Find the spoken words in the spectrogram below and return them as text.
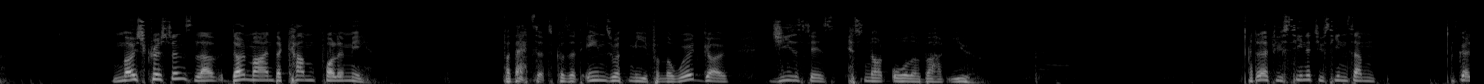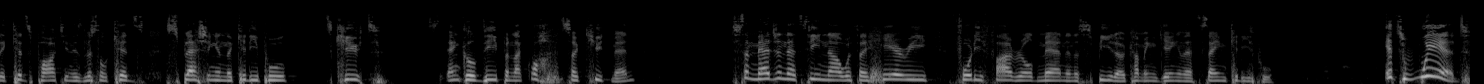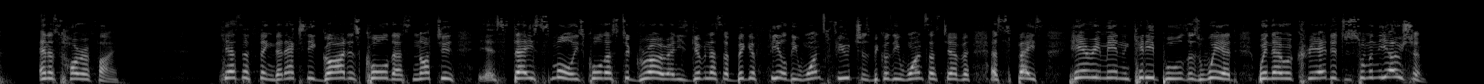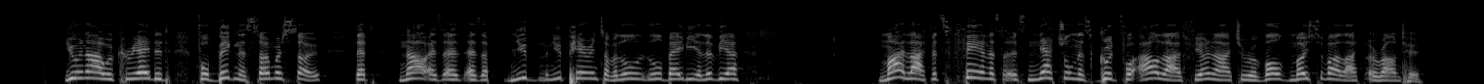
Most Christians love, don't mind the come, follow me. But that's it, because it ends with me. From the word go, Jesus says, It's not all about you. I don't know if you've seen it. You've seen some, you've got a kids party and there's little kids splashing in the kiddie pool. It's cute. It's ankle deep and like, oh, it's so cute, man. Just imagine that scene now with a hairy 45 year old man in a speedo coming and getting in that same kiddie pool. It's weird and it's horrifying. Here's the thing that actually God has called us not to uh, stay small. He's called us to grow and He's given us a bigger field. He wants futures because He wants us to have a, a space. Hairy men in kiddie pools is weird when they were created to swim in the ocean. You and I were created for bigness, so much so that now as, as, as a new, new parent of a little, little baby, Olivia, my life, it's fair and it's, it's natural and it's good for our lives, Fiona and I, to revolve most of our life around her.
